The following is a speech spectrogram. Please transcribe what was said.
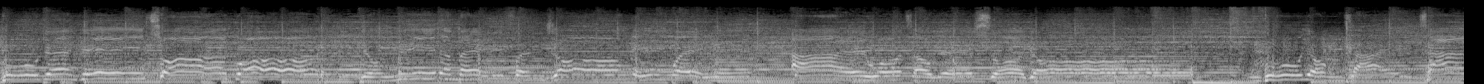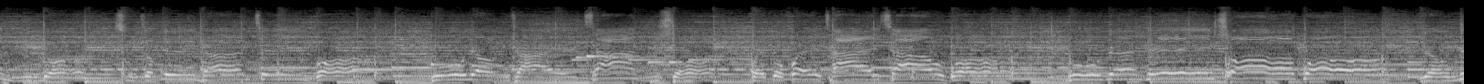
不愿意错过，有你的每分钟，因为你爱我超越所有，不用再贪多，心中已能停。不用再探索，会不会太超过？不愿意错过，有你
